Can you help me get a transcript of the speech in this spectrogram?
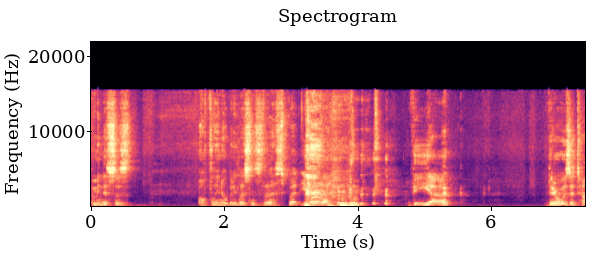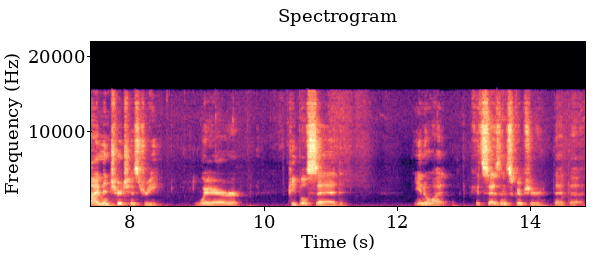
I mean, this is hopefully nobody listens to this, but you know the the uh, there was a time in church history where people said, you know what, it says in Scripture that the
